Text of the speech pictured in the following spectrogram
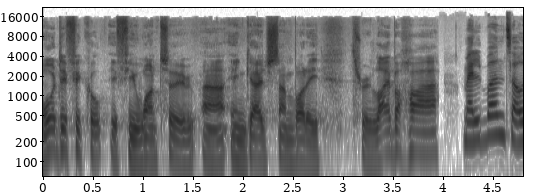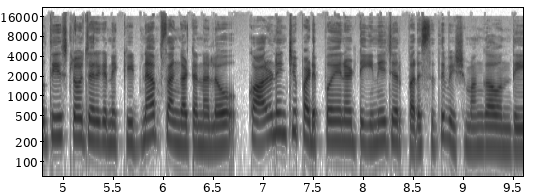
more difficult if you want to uh, engage somebody through labour hire. Melbourne south ఈస్ట్లో జరిగిన కిడ్నాప్ సంఘటనలో కారు నుంచి పడిపోయిన టీనేజర్ పరిస్థితి విషమంగా ఉంది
